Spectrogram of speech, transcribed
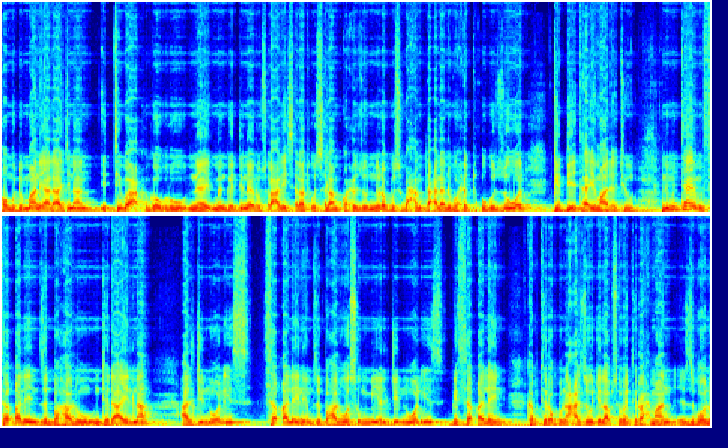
ከምኡ ድማ ኣልኣጅናን እትባዕ ክገብሩ ናይ መንገዲ ናይ ረሱል ዓለይሂ ሰላቱ ወሰላም ክሕዙን ንረቢ ስብሓነ ወተዓላ ንብሕቱ ክግዝእዎን ግዴታ እዩ ማለት እዩ። ንምንታይ እዮም ሰቀሌን ዝበሃሉ እንተደኣ ኢልና ኣልጅን ወልኢንስ ሰቀሌን እዮም ዝበሃሉ ወሱምየ ኣልጅን ወልኢንስ ብሰቀሌን ከምቲ ረቡና ዓዘ ወጀል ኣብ ሱረት ራሕማን ዝበሎ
